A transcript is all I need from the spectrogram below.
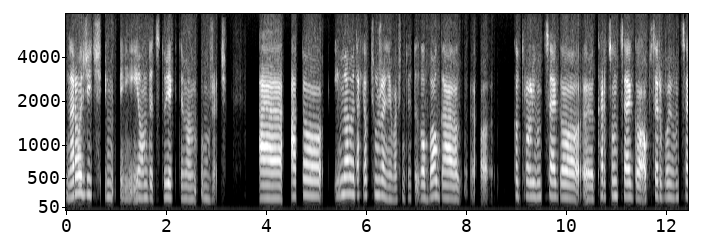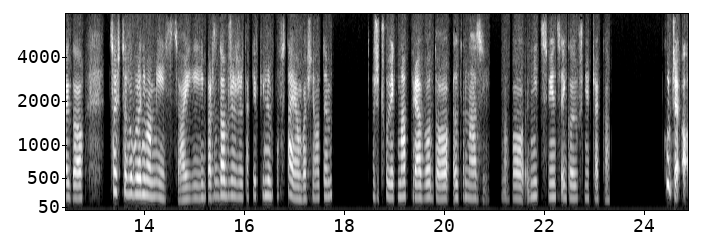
narodzić i, On decyduje, kiedy mamy umrzeć. A, a to i mamy takie obciążenie właśnie tego Boga kontrolującego, karcącego, obserwującego, coś, co w ogóle nie ma miejsca. I bardzo dobrze, że takie filmy powstają właśnie o tym, że człowiek ma prawo do eutanazji, no bo nic więcej go już nie czeka. Kurczę, o,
